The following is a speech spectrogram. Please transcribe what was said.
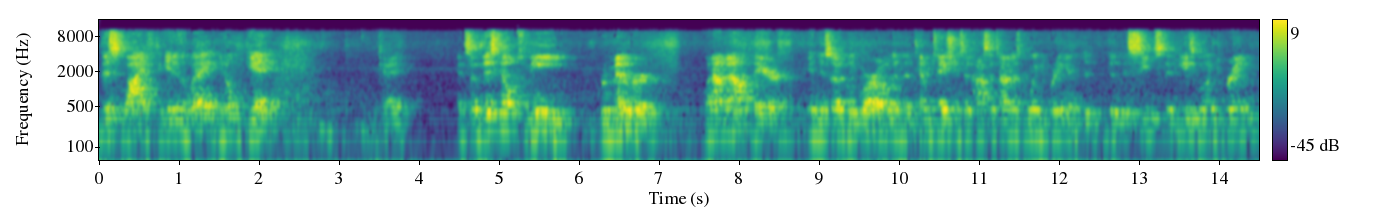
this life to get in the way, you don't get it. Okay? And so this helps me remember when I'm out there in this ugly world and the temptations that Hasatan is going to bring and the, the deceits that he is going to bring,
